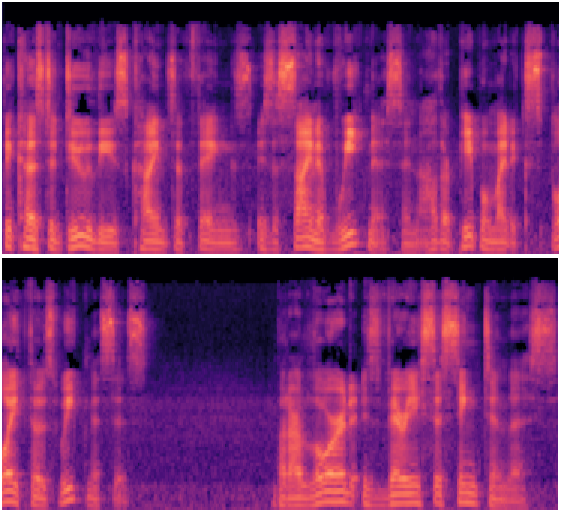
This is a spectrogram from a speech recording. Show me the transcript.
because to do these kinds of things is a sign of weakness, and other people might exploit those weaknesses. But our Lord is very succinct in this.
